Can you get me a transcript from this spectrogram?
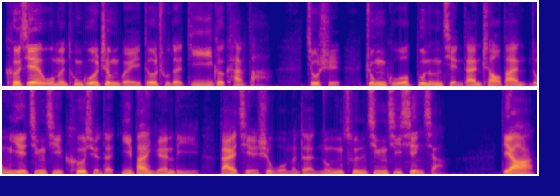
可见，我们通过政委得出的第一个看法。就是中国不能简单照搬农业经济科学的一般原理来解释我们的农村经济现象。第二，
